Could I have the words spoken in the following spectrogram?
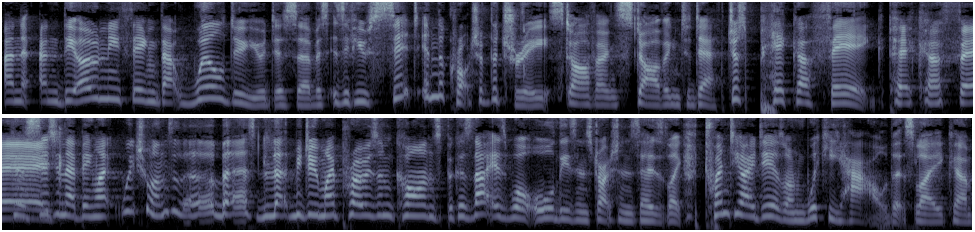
and and the only thing that will do you a disservice is if you sit in the crotch of the tree, Starving. starving to death. Just pick a fig. Pick a fig. You're sitting there being like, which one's the best? Let me do my pros and cons because that is what all these instructions says. Like 20 ideas on WikiHow that's like, um,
